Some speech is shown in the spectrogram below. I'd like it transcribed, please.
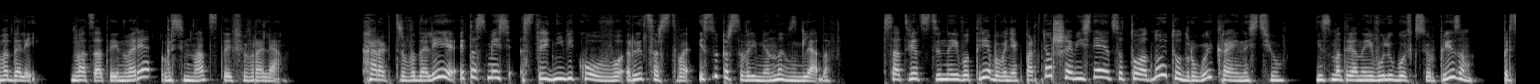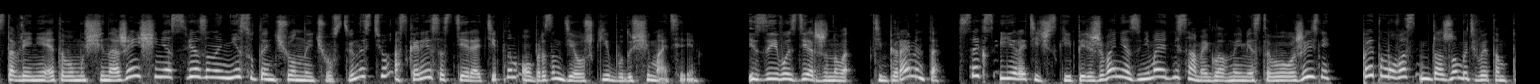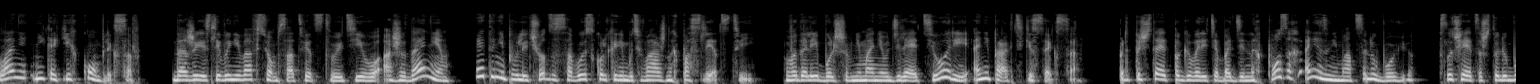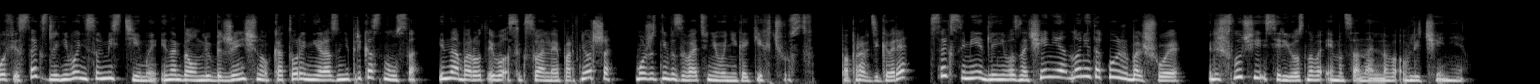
Водолей. 20 января, 18 февраля. Характер Водолея – это смесь средневекового рыцарства и суперсовременных взглядов. Соответственно, его требования к партнерше объясняются то одной, то другой крайностью. Несмотря на его любовь к сюрпризам, представление этого мужчины о женщине связано не с утонченной чувственностью, а скорее со стереотипным образом девушки и будущей матери. Из-за его сдержанного темперамента секс и эротические переживания занимают не самое главное место в его жизни, поэтому у вас не должно быть в этом плане никаких комплексов. Даже если вы не во всем соответствуете его ожиданиям, это не повлечет за собой сколько-нибудь важных последствий. Водолей больше внимания уделяет теории, а не практике секса. Предпочитает поговорить об отдельных позах, а не заниматься любовью. Случается, что любовь и секс для него несовместимы. Иногда он любит женщину, которой ни разу не прикоснулся, и наоборот, его сексуальная партнерша может не вызывать у него никаких чувств. По правде говоря, секс имеет для него значение, но не такое уж большое, лишь в случае серьезного эмоционального влечения.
